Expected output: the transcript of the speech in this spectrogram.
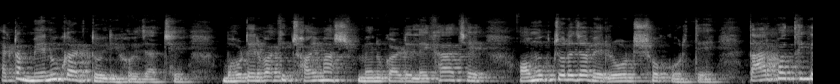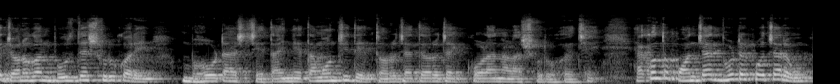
একটা মেনু কার্ড তৈরি হয়ে যাচ্ছে। ভোটের বাকি ছয় মাস মেনু কার্ডে লেখা আছে, অমুক চলে যাবে রোড শো করতে। তারপর থেকে জনগণ বুঝতে শুরু করে, ভোট আসছে, তাই নেতা মন্ত্রীদের দরজায় দরজায় কড়া নাড়া শুরু হয়েছে। এখন তো পঞ্চায়েত ভোটের প্রচারেও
